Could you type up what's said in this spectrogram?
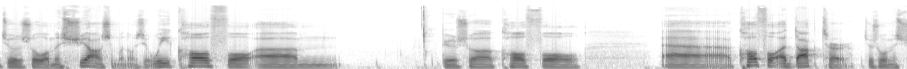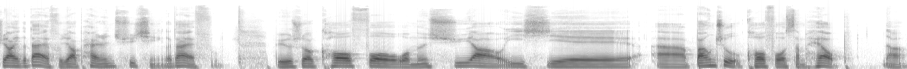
就是说，我们需要什么东西？We call for um 比如说 call for，呃，call for a doctor，就是我们需要一个大夫，要派人去请一个大夫。比如说 call for，我们需要一些啊帮助，call for some help。那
